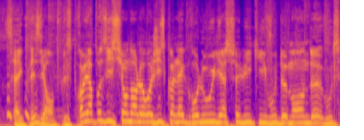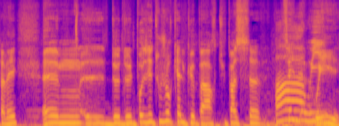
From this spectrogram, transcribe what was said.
C'est avec plaisir en plus. Première position dans le registre collègue relou, il y a celui qui vous demande, vous le savez, euh, de, de le poser toujours quelque part. Tu passes. euh, Ah, oui.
